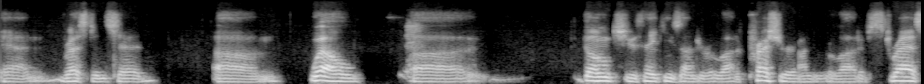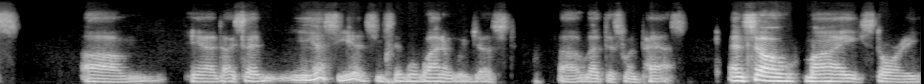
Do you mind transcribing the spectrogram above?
and Reston said, um, "Well, uh, don't you think he's under a lot of pressure, under a lot of stress?" Um, and I said, "Yes, he is." He said, "Well, why don't we just uh, let this one pass?" And so my story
